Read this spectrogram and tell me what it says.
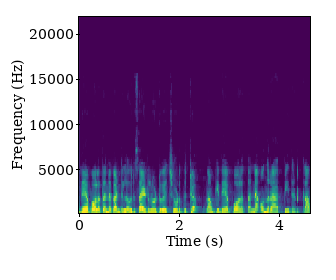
ഇതേപോലെ തന്നെ കണ്ടില്ല ഒരു സൈഡിലോട്ട് വെച്ച് കൊടുത്തിട്ട് നമുക്കിതേപോലെ തന്നെ ഒന്ന് റാപ്പ് ചെയ്തെടുക്കാം.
